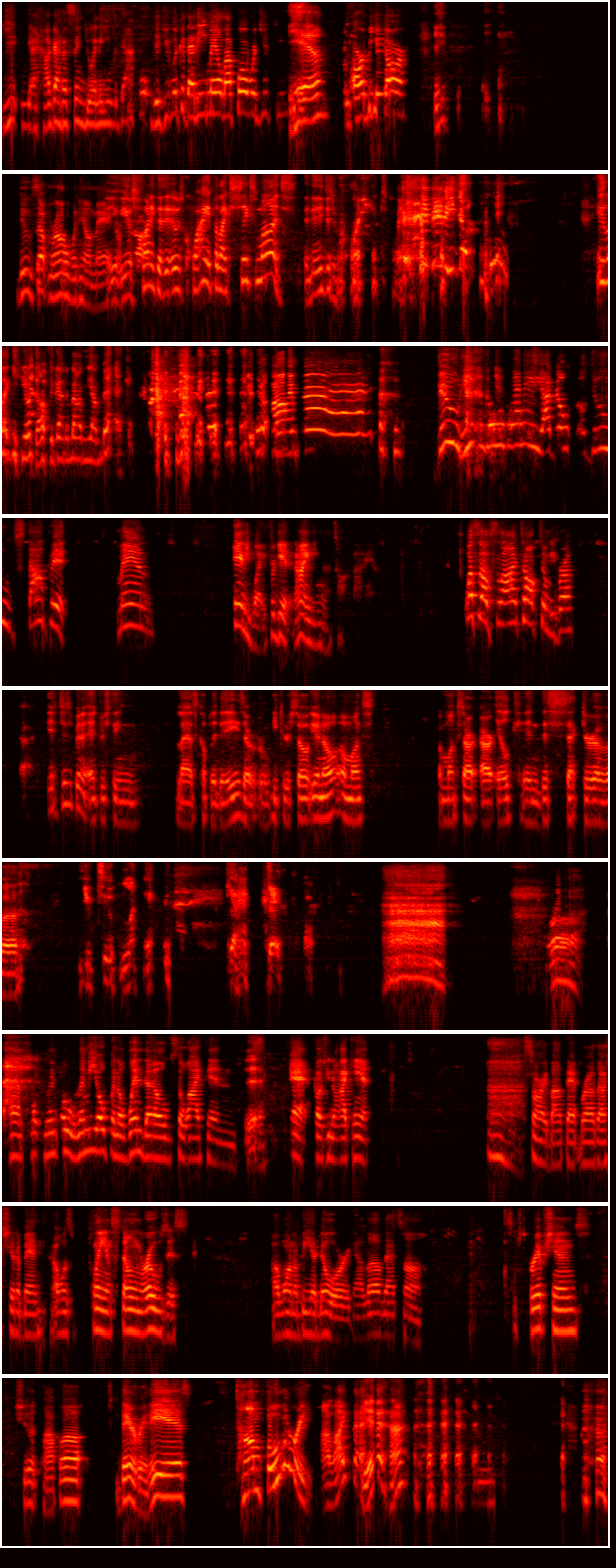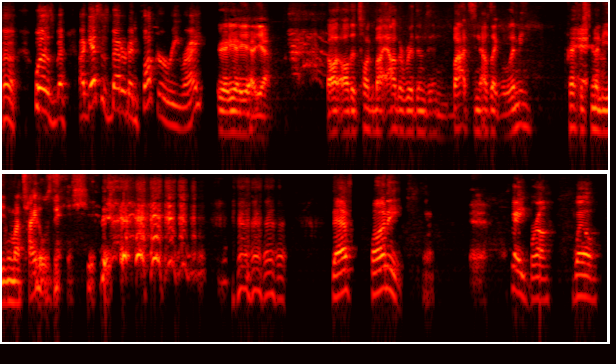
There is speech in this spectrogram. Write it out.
You, yeah, I gotta send you an email. Did you look at that email I forwarded you? To? Yeah. From RBR. Dude, something wrong with him, man. It, it was funny because it was quiet for like six months, and then he just ran. and then he just. He's like, you all forgot about me. I'm back. I'm back. Dude, he can go away. I don't, dude, stop it, man. Anyway, forget it. I ain't even gonna talk about him. What's up, Sly? Talk to me, bro. It's just been an interesting last couple of days or a week or so, you know, amongst amongst our, our ilk in this sector of uh YouTube land. God damn. Ah, bruh. Uh, oh, let me open a window so I can yeah. chat because you know I can't. Ah, sorry about that, brother. I should have been. I was playing Stone Roses. I want to be adored. I love that song. Subscriptions should pop up. There it is. Tomfoolery. I like that. Yeah, huh? well, I guess it's better than fuckery, right? Yeah, yeah, yeah, yeah. All, all the talk about algorithms and bots, and I was like, well, let me preface yeah. maybe in my titles then. Shit. That's funny. Yeah. Okay, bro. Well,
